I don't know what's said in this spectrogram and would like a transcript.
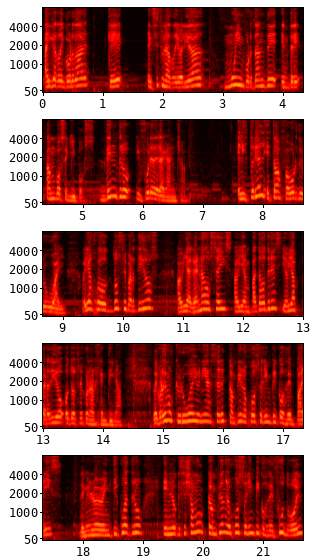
Hay que recordar que existe una rivalidad muy importante entre ambos equipos, dentro y fuera de la cancha. El historial estaba a favor de Uruguay. Habían jugado 12 partidos, había ganado 6, había empatado 3 y había perdido otros 3 con Argentina. Recordemos que Uruguay venía a ser campeón de los Juegos Olímpicos de París de 1924 en lo que se llamó campeón de los Juegos Olímpicos de Fútbol,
